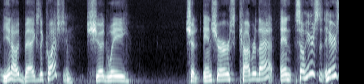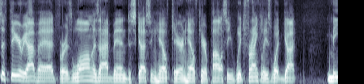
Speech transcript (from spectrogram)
you know, it begs the question: Should we? Should insurers cover that? And so here's here's the theory I've had for as long as I've been discussing healthcare and healthcare policy, which frankly is what got me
